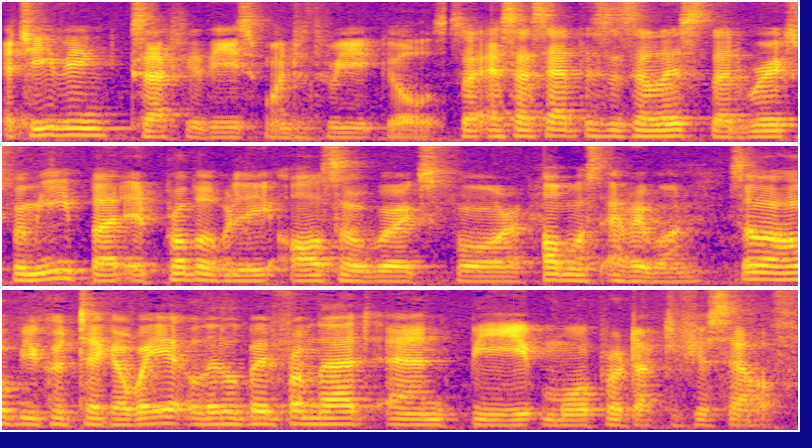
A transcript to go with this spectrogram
achieving exactly these one to three goals. So as I said, this is a list that works for me, but it probably also works for almost everyone. So I hope you could take away a little bit from that and be more productive yourself.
